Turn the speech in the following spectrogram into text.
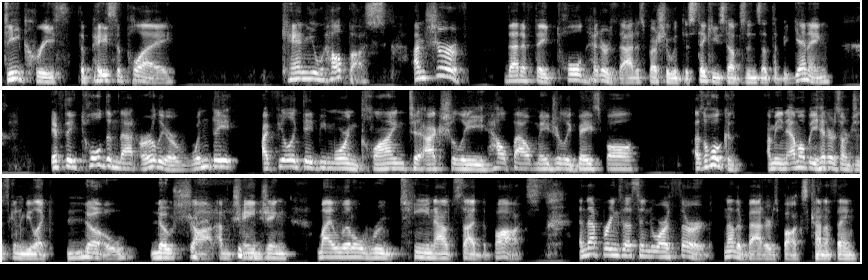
decrease the pace of play. Can you help us? I'm sure if, that if they told hitters that especially with the sticky substance at the beginning if they told them that earlier wouldn't they i feel like they'd be more inclined to actually help out major league baseball as a whole? Because I mean, MLB hitters aren't just going to be like, no, no shot. I'm changing my little routine outside the box. And that brings us into our third, another batter's box kind of thing.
